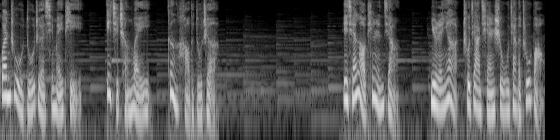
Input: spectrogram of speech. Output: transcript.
关注读者新媒体，一起成为更好的读者。以前老听人讲，女人呀，出嫁前是无价的珠宝，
